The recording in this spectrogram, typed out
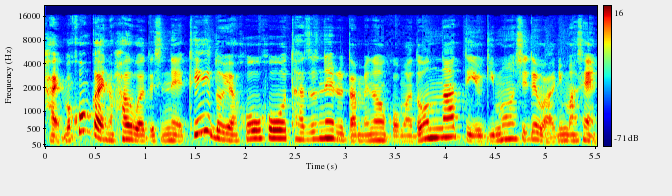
はい。まあ、今回の How はですね程度や方法を尋ねるためのこう、まあ、どんなっていう疑問詞ではありません。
